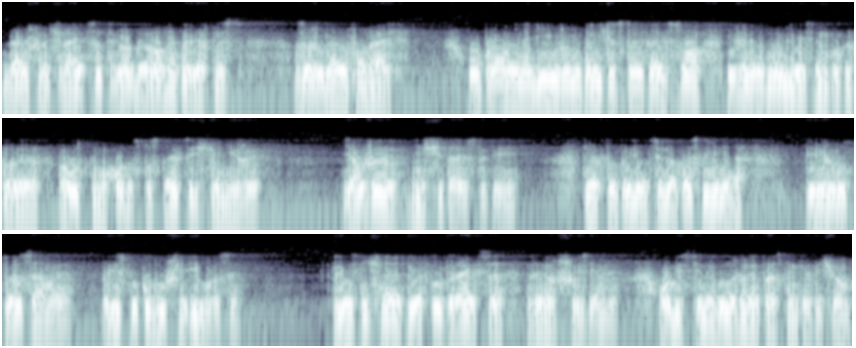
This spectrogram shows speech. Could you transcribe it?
Дальше начинается твердая ровная поверхность. Зажигаю фонарь. У правой ноги вижу металлическое кольцо и железную лесенку, которая по узкому ходу спускается еще ниже. Я уже не считаю ступеней. Те, кто придет сюда после меня, переживут то же самое приступ удушья и ужаса. Лестничная клетка упирается в замерзшую землю. Обе стены выложены простым кирпичом.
